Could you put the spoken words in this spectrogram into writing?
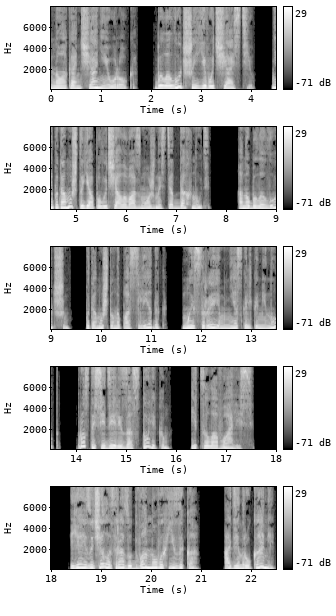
Но окончание урока было лучшей его частью, не потому что я получала возможность отдохнуть. Оно было лучшим, потому что напоследок мы с Рэем несколько минут просто сидели за столиком и целовались. Я изучала сразу два новых языка. Один руками,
